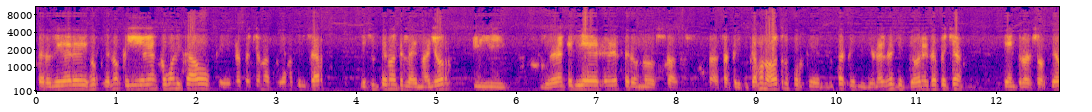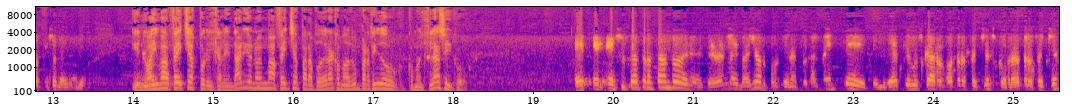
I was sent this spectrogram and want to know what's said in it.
pero el IDRD dijo que no, que ellos ya habían comunicado que esa fecha no la podían utilizar, es un tema entre la DIMAYOR y, y obviamente el IDRD, pero nos sa- sacrificamos nosotros porque resulta que Millonarios se quedó en esa fecha dentro del sorteo que hizo la DIMAYOR. Y no hay más fechas por el calendario, no hay más fechas para poder acomodar un partido como el clásico. Eso está tratando de, de ver la mayor, porque naturalmente tendría que buscar otras fechas, correr otras fechas,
